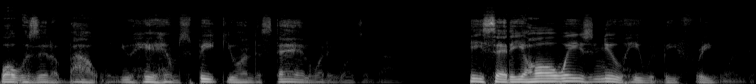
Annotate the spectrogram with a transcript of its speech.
what was it about? When you hear him speak, you understand what it was about. He said he always knew he would be free one day.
